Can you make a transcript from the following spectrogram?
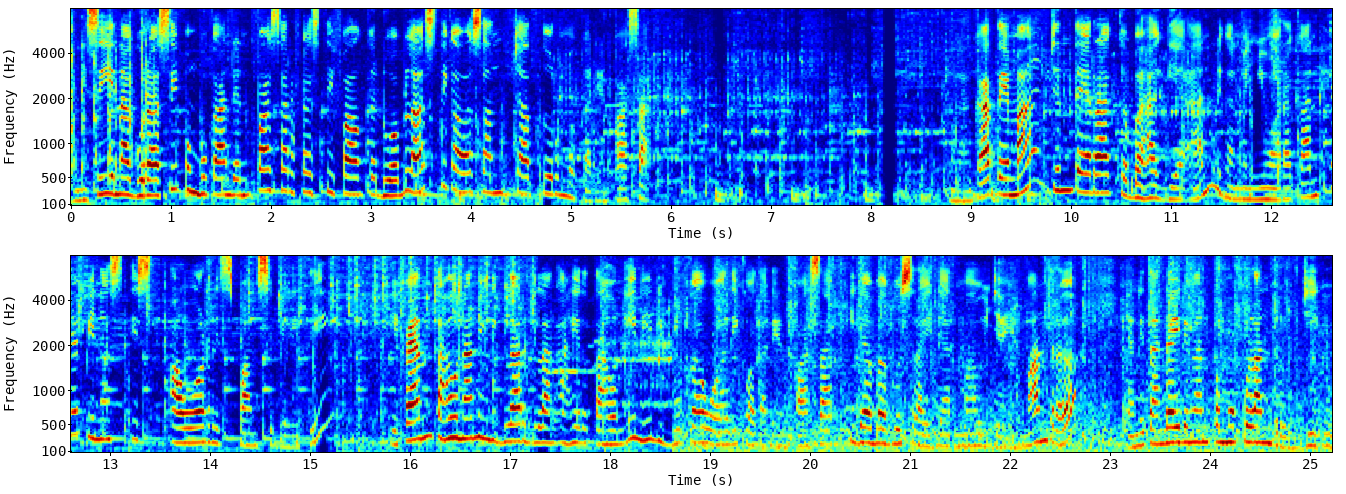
mengisi inaugurasi pembukaan Denpasar Festival ke-12 di kawasan Catur Muka Denpasar. Mengangkat tema Jentera Kebahagiaan dengan menyuarakan Happiness is our responsibility, Event tahunan yang digelar jelang akhir tahun ini dibuka Wali Kota Denpasar Ida Bagus Rai Dharma Wijaya Mantra yang ditandai dengan pemukulan drum jigu.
